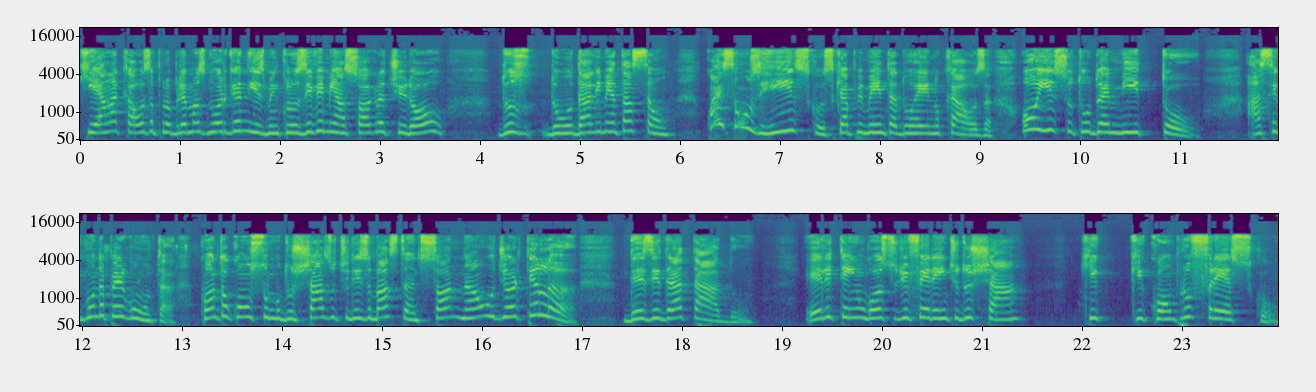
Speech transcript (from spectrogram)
que ela causa problemas no organismo. Inclusive, minha sogra tirou dos- do, da alimentação. Quais são os riscos que a pimenta do reino causa? Ou isso tudo é mito? A segunda pergunta: quanto ao consumo dos chás, utilizo bastante, só não o de hortelã, desidratado. Ele tem um gosto diferente do chá que, que compro fresco.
